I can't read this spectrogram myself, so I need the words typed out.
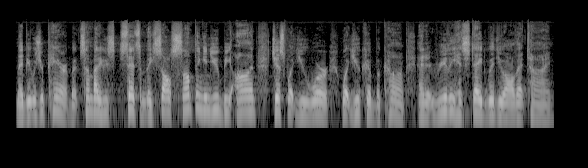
maybe it was your parent, but somebody who said something. They saw something in you beyond just what you were, what you could become, and it really has stayed with you all that time.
